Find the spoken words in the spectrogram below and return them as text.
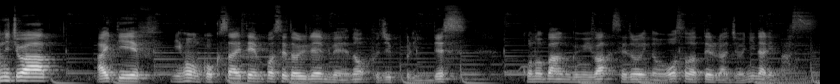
んにちは。ITF 日本国際店舗セドリ連盟のフジップリンです。この番組はセドリ脳を育てるラジオになります。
